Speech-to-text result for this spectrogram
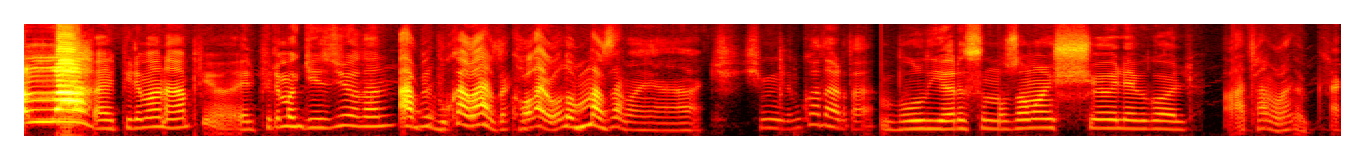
Allah. El Primo ne yapıyor? El Primo geziyor lan. Abi bu kadar da kolay olmaz ama. Ya. Şimdi bu kadar da. Bul yarısın. O zaman şöyle bir gol. Atamadık. Bak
